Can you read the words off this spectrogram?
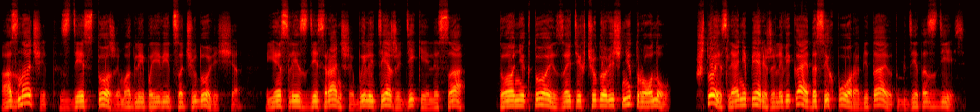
А значит, здесь тоже могли появиться чудовища. Если здесь раньше были те же дикие леса, то никто из этих чудовищ не тронул. Что, если они пережили века и до сих пор обитают где-то здесь?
